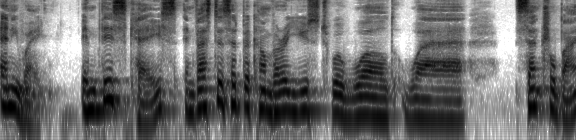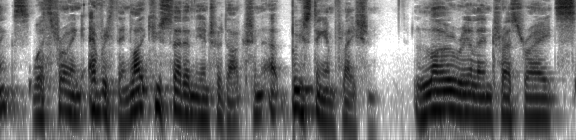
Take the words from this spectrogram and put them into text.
Anyway, in this case, investors had become very used to a world where central banks were throwing everything, like you said in the introduction, at boosting inflation low real interest rates,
